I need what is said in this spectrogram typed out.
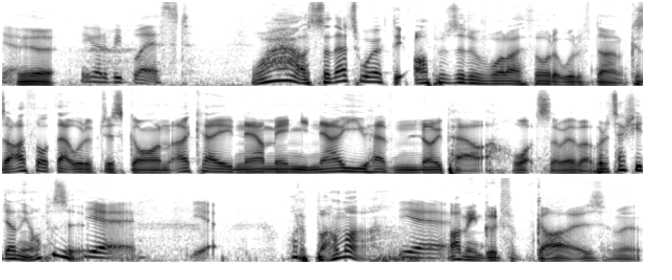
yeah, Yeah. You got to be blessed. Wow. So that's worked the opposite of what I thought it would have done. Because I thought that would have just gone, okay, now men, you now you have no power whatsoever. But it's actually done the opposite. Yeah, yeah, What a bummer. yeah. I mean, good for guys. But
